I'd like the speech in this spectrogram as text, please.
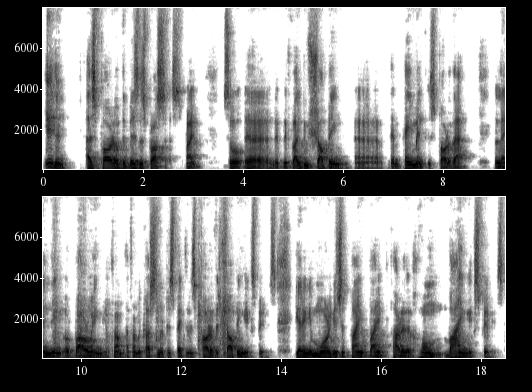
hidden as part of the business process, right? So, uh, if I do shopping, uh, then payment is part of that lending or borrowing from from a customer perspective is part of the shopping experience. Getting a mortgage is buying, buying part of the home buying experience.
